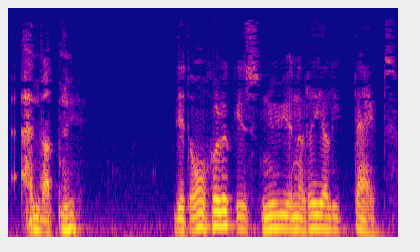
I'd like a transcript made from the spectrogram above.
En wat nu? Dit ongeluk is nu een realiteit.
